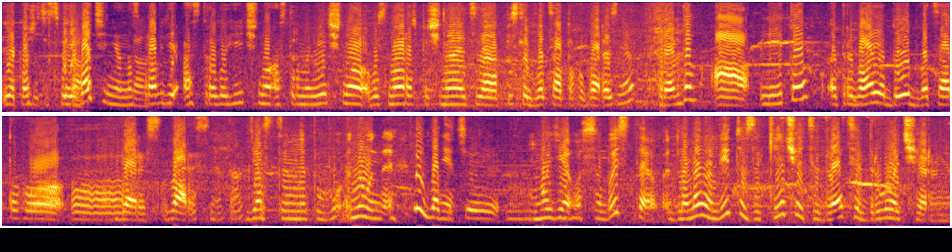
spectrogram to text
як кажеться, своє Так, бачення. Насправді астрологічно, астрономічно весна розпочинається після 20 березня, Правда? а літо е, триває до 20 е, Вересня. вересня так? Я з цим не погоджу. Ну, не, Ну, ні. 20 чи, Моє особисте для мене літо закінчується 22 червня.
